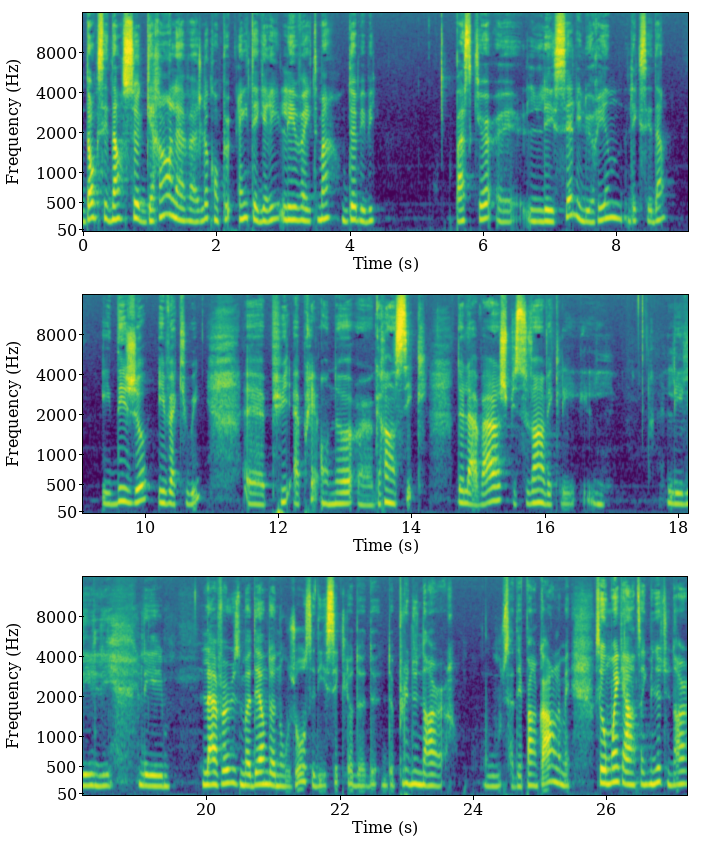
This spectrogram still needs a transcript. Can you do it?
Donc, c'est dans ce grand lavage-là qu'on peut intégrer les vêtements de bébé. Parce que euh, les sels et l'urine, l'excédent, est déjà évacué. Euh, puis après, on a un grand cycle de lavage, puis souvent avec les, les, les, les laveuses modernes de nos jours, c'est des cycles de, plus d'une heure. Ou ça dépend encore, mais c'est au moins 45 minutes, une heure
